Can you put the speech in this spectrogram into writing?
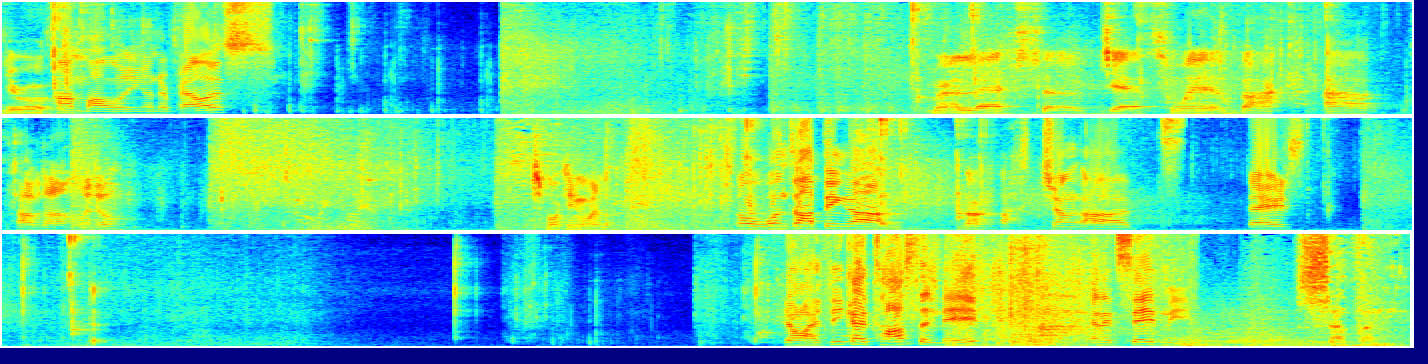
You're welcome. I'm following under palace. My left sub just went back up. Top down, window. Smoking window. Oh, one's hopping uh, Knock. uh, junk, uh, stairs. Yo, I think I tossed a nade, and it saved me. Seven.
